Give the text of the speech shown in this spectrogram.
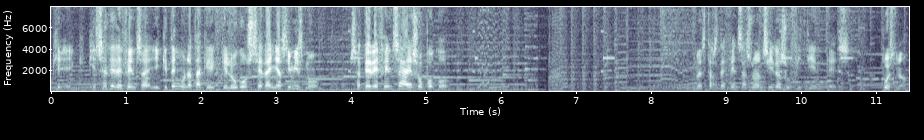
que, sea de defensa y que tenga un ataque que luego se daña a sí mismo. O sea, de defensa eso poco. Nuestras defensas no han sido suficientes. Pues no.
